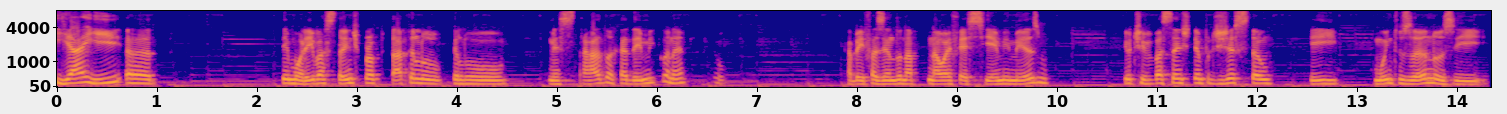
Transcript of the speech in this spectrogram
E aí uh, demorei bastante para optar pelo, pelo mestrado acadêmico, né? Eu acabei fazendo na, na UFSM mesmo. Eu tive bastante tempo de gestão. E muitos anos e,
